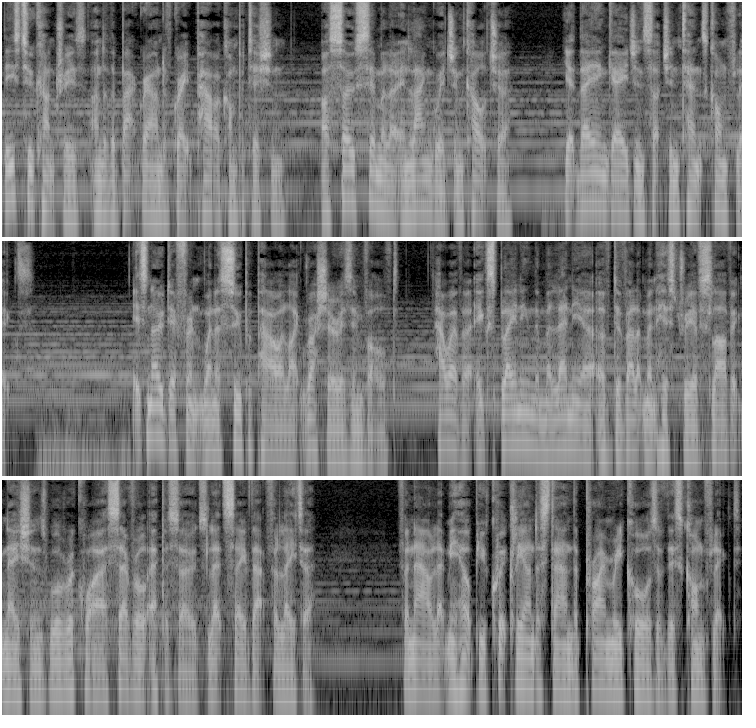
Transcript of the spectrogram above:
These two countries, under the background of great power competition, are so similar in language and culture, yet they engage in such intense conflicts. It's no different when a superpower like Russia is involved. However, explaining the millennia of development history of Slavic nations will require several episodes, let's save that for later. For now, let me help you quickly understand the primary cause of this conflict.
